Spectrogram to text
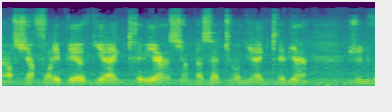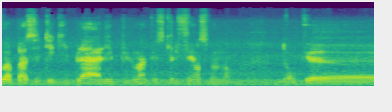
Alors, si on font les playoffs directs, très bien. Si on passe un tour direct, très bien. Je ne vois pas cette équipe-là aller plus loin que ce qu'elle fait en ce moment. Donc, euh,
